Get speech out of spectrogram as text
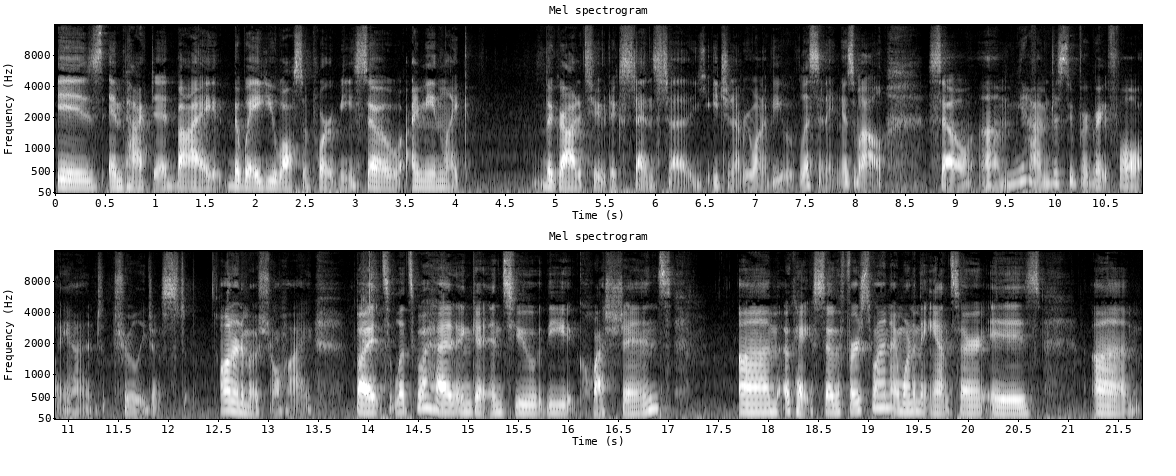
is impacted by the way you all support me. So, I mean, like, the gratitude extends to each and every one of you listening as well. So, um, yeah, I'm just super grateful and truly just on an emotional high. But let's go ahead and get into the questions. Um, okay, so the first one I wanted to answer is um,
